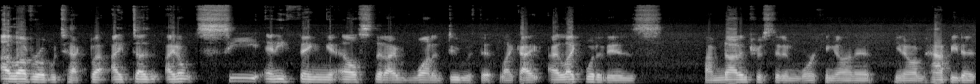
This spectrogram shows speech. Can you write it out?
I love Robotech, but I don't I don't see anything else that I would want to do with it. Like I, I like what it is. I'm not interested in working on it. You know, I'm happy to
